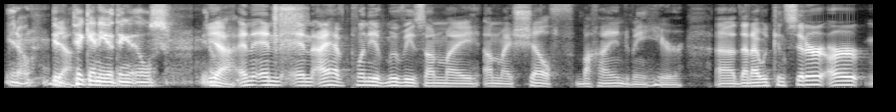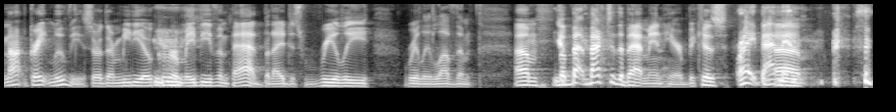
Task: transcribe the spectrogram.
you know, Yeah. pick anything else. you know. Yeah, and and and I have plenty of movies on my on my shelf behind me here uh, that I would consider are not great movies or they're mediocre Mm-hmm. or maybe even bad, but I just really really love them. Um, But ba- back to the Batman here because Right, Batman. um,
